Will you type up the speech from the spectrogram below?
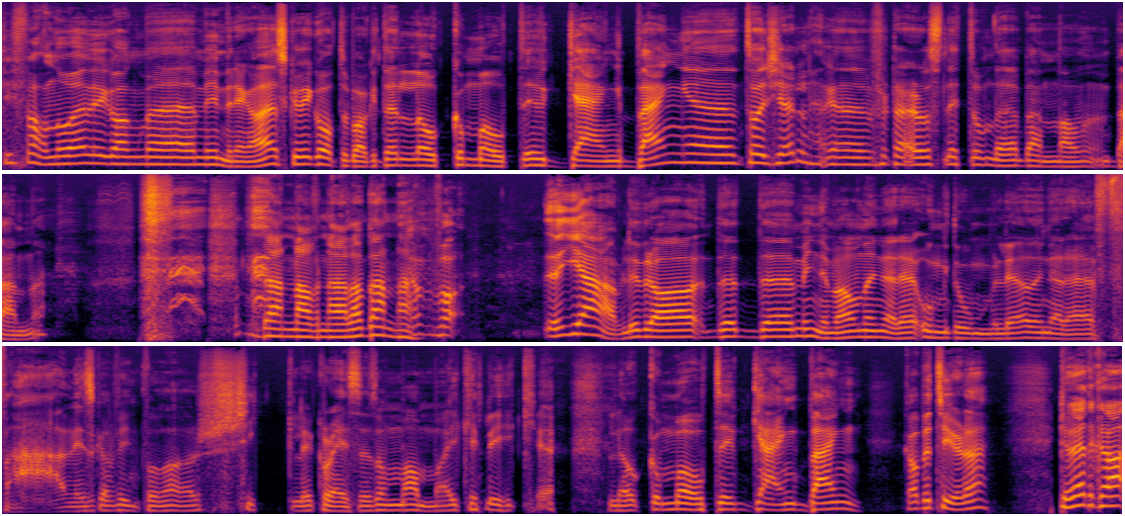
Fy faen, nå er vi i gang med mimringa her. Skal vi gå tilbake til Locomotive Gangbang, eh, Torkjell? Eh, Fortell oss litt om det bandet. Bandnavnet eller Ja, bandet? hva? Det er jævlig bra. Det, det minner meg om den der ungdommelige Den derre Faen, vi skal finne på noe skikkelig crazy som mamma ikke liker. Locomotive Gangbang. Hva betyr det? Du vet hva,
